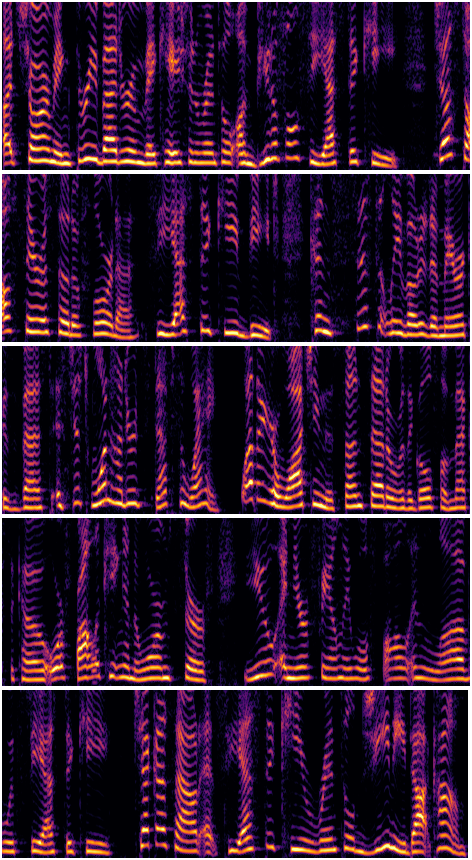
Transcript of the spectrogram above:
A charming three bedroom vacation rental on beautiful Siesta Key. Just off Sarasota, Florida, Siesta Key Beach, consistently voted America's best, is just 100 steps away. Whether you're watching the sunset over the Gulf of Mexico or frolicking in the warm surf, you and your family will fall in love with Siesta Key. Check us out at siestakeyrentalgenie.com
